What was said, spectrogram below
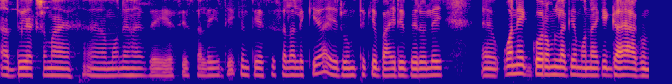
আর দুই এক সময় মনে হয় যে এসি চালিয়ে দিই, কিন্তু এসি চালালে কি হয় রুম থেকে বাইরে বেরোলেই অনেক গরম লাগে, মনে হয় কি গায়ে আগুন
